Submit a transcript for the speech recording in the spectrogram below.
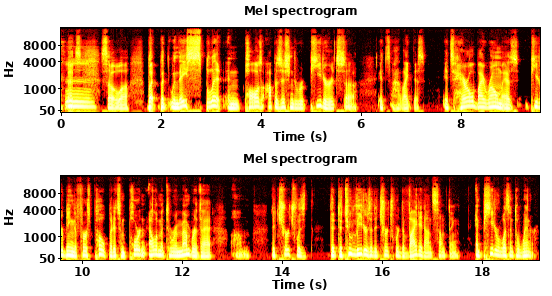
Mm, mm. So, uh, but but when they split and Paul's opposition to Peter, it's uh, it's I like this. It's heralded by Rome as Peter being the first pope, but it's important element to remember that um, the church was the, the two leaders of the church were divided on something, and Peter wasn't the winner.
